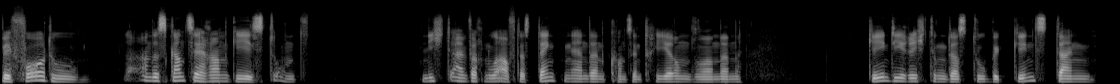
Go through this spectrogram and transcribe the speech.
bevor du an das Ganze herangehst und nicht einfach nur auf das Denken ändern konzentrieren, sondern Geh in die Richtung, dass du beginnst, dein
